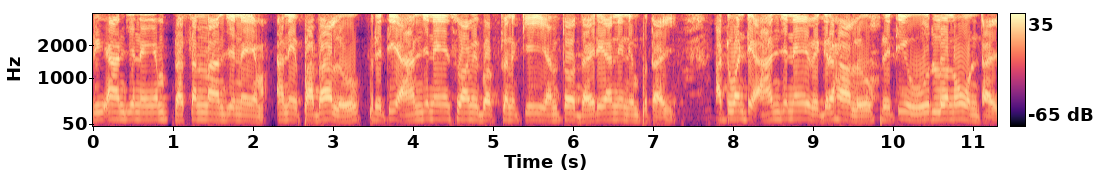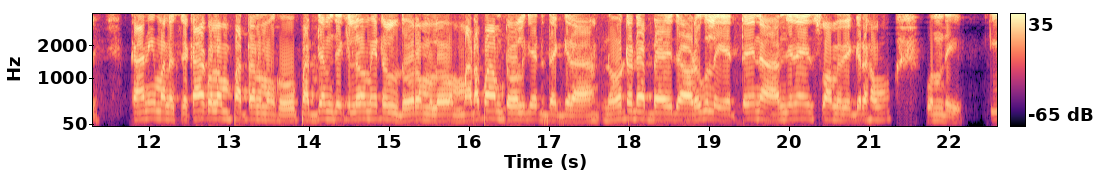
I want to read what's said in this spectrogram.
శ్రీ ఆంజనేయం ప్రసన్నాంజనేయం అనే పదాలు ప్రతి ఆంజనేయ స్వామి భక్తునికి ఎంతో ధైర్యాన్ని నింపుతాయి. అటువంటి ఆంజనేయ విగ్రహాలు ప్రతి ఊర్లోనూ ఉంటాయి. కానీ మన శ్రీకాకుళం పట్టణముకు పద్దెనిమిది కిలోమీటర్ల దూరంలో మడపాం టోల్గేట్ దగ్గర నూట డెబ్బై ఐదు అడుగుల ఎత్తైన ఆంజనేయ స్వామి విగ్రహం ఉంది. ఈ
